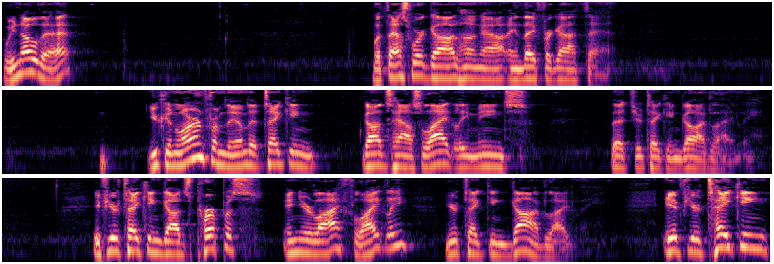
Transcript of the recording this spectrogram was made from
We know that. But that's where God hung out and they forgot that. You can learn from them that taking God's house lightly means that you're taking God lightly. If you're taking God's purpose in your life lightly, you're taking God lightly. If you're taking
